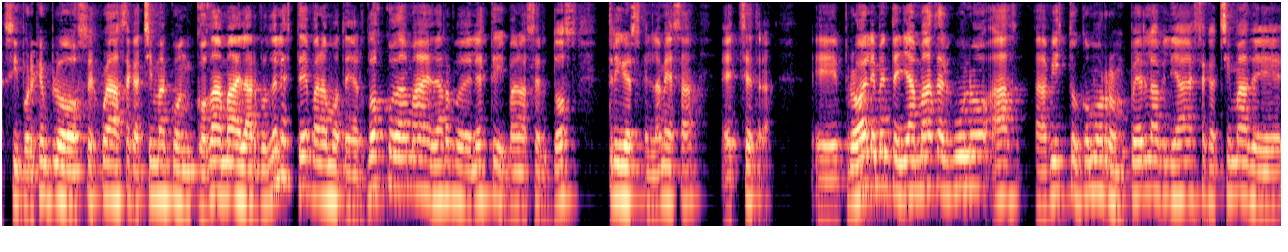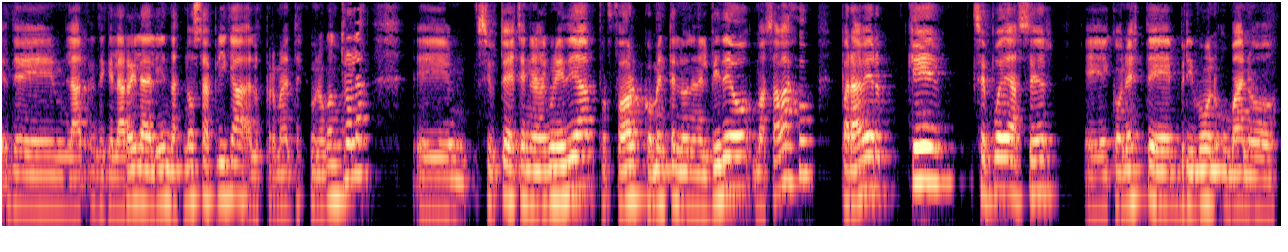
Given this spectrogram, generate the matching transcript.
si, por ejemplo, se juega Sakachima con Kodama del Árbol del Este, van a tener dos Kodamas del Árbol del Este y van a ser dos triggers en la mesa, etc. Eh, probablemente ya más de alguno ha, visto cómo romper la habilidad de Sakachima de, de, que la regla de leyendas no se aplica a los permanentes que uno controla. Eh, si ustedes tienen alguna idea, por favor coméntenlo en el video más abajo para ver qué se puede hacer eh, con este bribón humano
